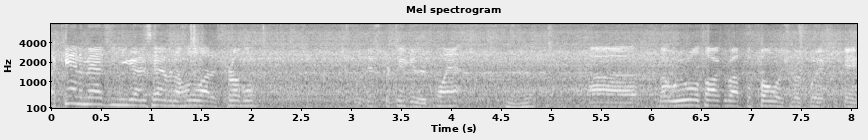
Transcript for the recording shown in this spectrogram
I can't imagine you guys having a whole lot of trouble with this particular plant. Mm-hmm. Uh, but we will talk about the foliage real quick, okay?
